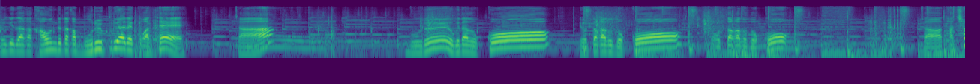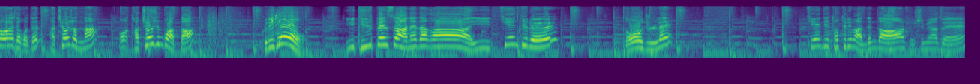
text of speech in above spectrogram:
여기다가 가운데다가 물을 뿌려야 될 것 같아 자 오. 물을 여기다 놓고 여기다가도 놓고 여기다가도 놓고 자 다 채워야 되거든? 다 채워졌나? 어 다 채워진 것 같다 그리고 이 디스펜서 안에다가 이 TNT를 넣어줄래? TNT 터트리면 안 된다 조심해야 돼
